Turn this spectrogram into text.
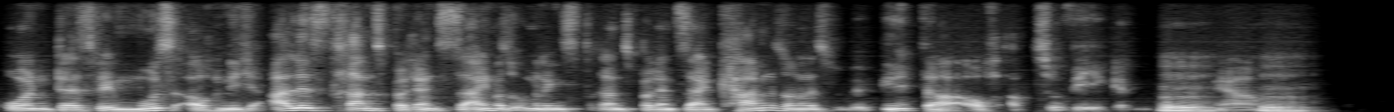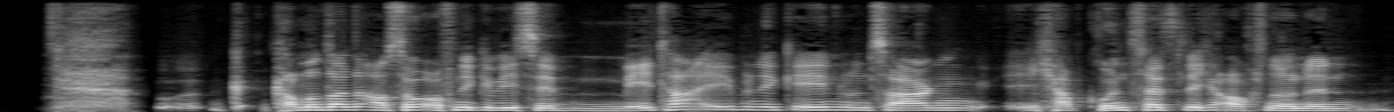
Und deswegen muss auch nicht alles Transparenz sein, was unbedingt Transparenz sein kann, sondern es gilt da auch abzuwägen. Mhm. Ja. Kann man dann auch so auf eine gewisse Metaebene gehen und sagen, ich habe grundsätzlich auch so einen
